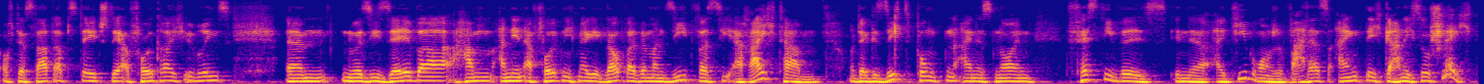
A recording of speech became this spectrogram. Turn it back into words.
auf der Startup Stage, sehr erfolgreich übrigens. Ähm, nur sie selber haben an den Erfolg nicht mehr geglaubt, weil wenn man sieht, was sie erreicht haben unter Gesichtspunkten eines neuen Festivals in der IT-Branche war das eigentlich gar nicht so schlecht.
